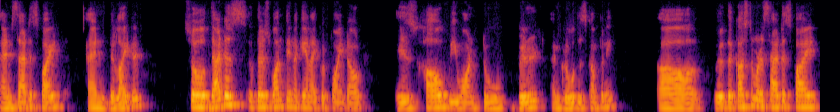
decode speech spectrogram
and satisfied and delighted. So that is, if there's one thing again I could point out, is how we want to build and grow this company. Uh, if the customer is satisfied,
